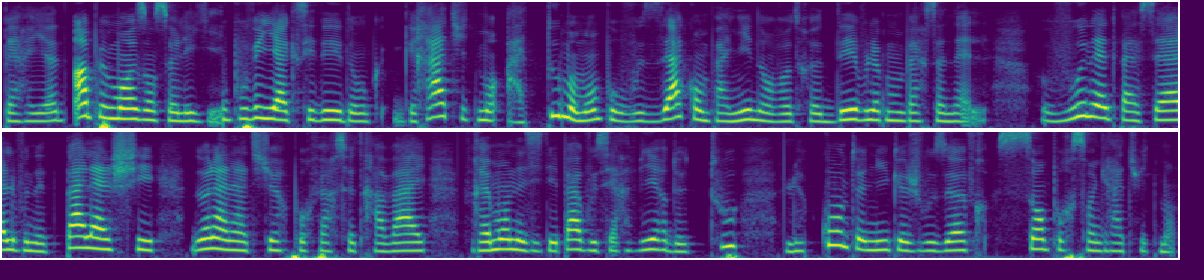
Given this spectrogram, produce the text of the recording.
période un peu moins ensoleillée. Vous pouvez y accéder donc gratuitement à tout moment pour vous accompagner dans votre développement personnel. Vous n'êtes pas seul, vous n'êtes pas lâché dans la nature pour faire ce travail. Vraiment n'hésitez pas à vous servir de tout le contenu que je vous offre 100% gratuitement.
